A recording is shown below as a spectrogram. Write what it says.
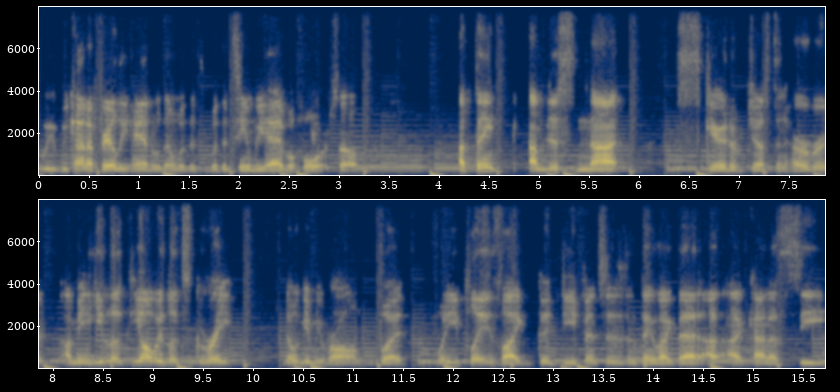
we, we kind of fairly handled them with the, with the team we had before. So I think I'm just not scared of Justin Herbert. I mean, he look he always looks great. Don't get me wrong, but when he plays like good defenses and things like that, I, I kind of see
